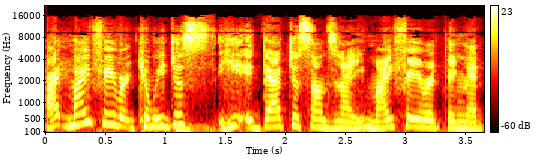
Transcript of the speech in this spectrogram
I, my favorite. Can we just? He that just sounds nice. My favorite thing that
